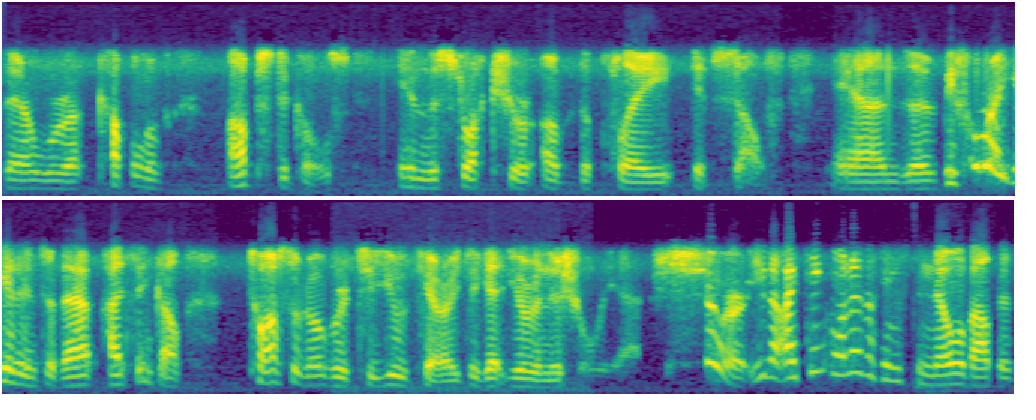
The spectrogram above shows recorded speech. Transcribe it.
there were a couple of obstacles in the structure of the play itself. And uh, before I get into that, I think I'll toss it over to you, Kerry, to get your initial reaction. Sure. You know, I think one of the things to know about this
